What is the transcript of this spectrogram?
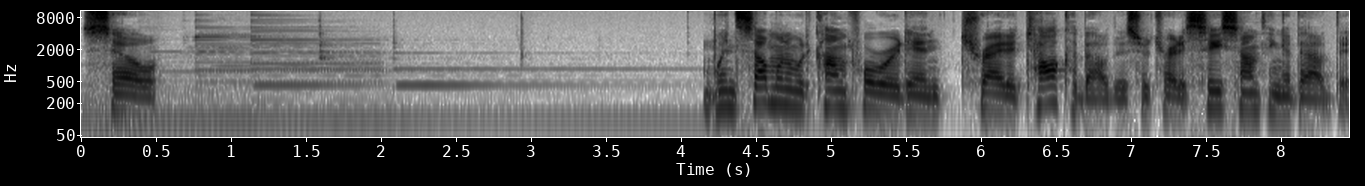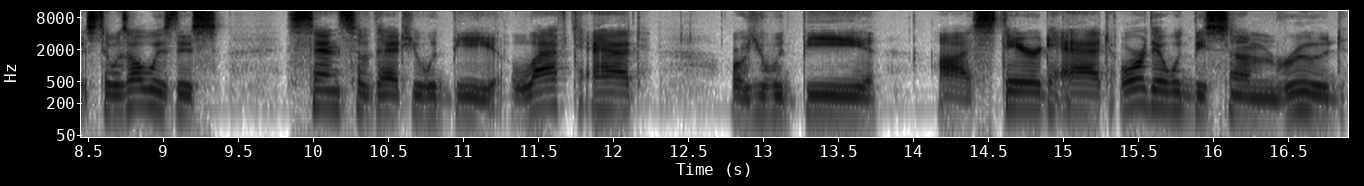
So when someone would come forward and try to talk about this or try to say something about this, there was always this sense of that you would be laughed at or you would be uh, stared at, or there would be some rude,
